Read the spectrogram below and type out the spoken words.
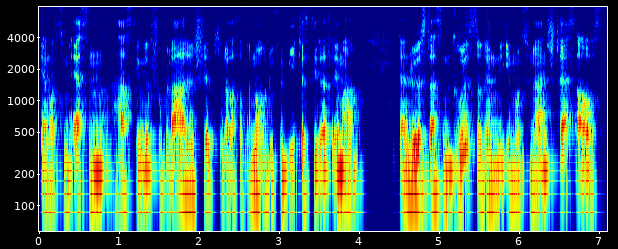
irgendwas zum Essen hast, irgendwie auf Schokolade, Chips oder was auch immer und du verbietest dir das immer, dann löst das einen größeren emotionalen Stress aus,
